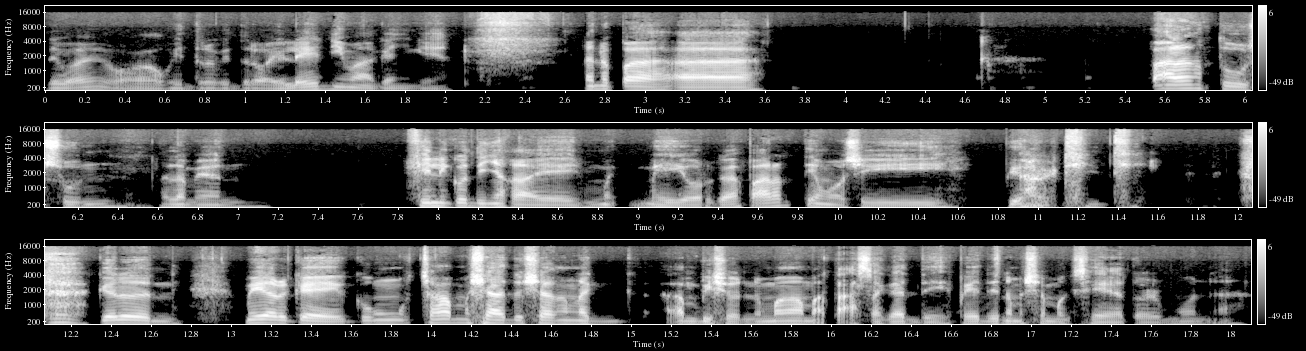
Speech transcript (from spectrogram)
di ba? Mga withdraw, withdraw Lenny, mga ganyan, ganyan. Ano pa, ah, parang too soon, alam mo yun, feeling ko di niya kaya, eh. Ma- mayor ka, parang tiyan mo si PRTT. Ganun. Mayor ka eh. Kung tsaka masyado siyang nag-ambisyon ng mga mataas agad eh, pwede naman siya mag-senator muna.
